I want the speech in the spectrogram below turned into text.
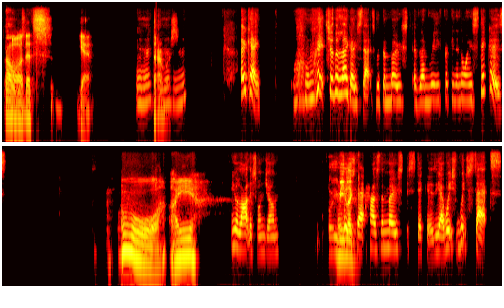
Star Oh, Wars. that's yeah. Mhm, Star mhm, Wars. mhm. Okay. Which of the Lego sets with the most of them really freaking annoying stickers? Oh, I You'll like this one, John. Oh, you The mean which like set has the most stickers? Yeah, which which sets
